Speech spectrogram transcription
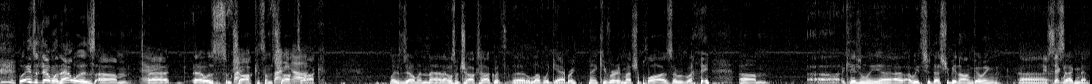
you know. Ladies and gentlemen, that was um, All uh, that was some Sign- chalk, some chalk off. talk. Ladies and gentlemen, uh, that was some chalk talk with uh, the lovely Gabby. Thank you very much. Applause, everybody. Um, uh, occasionally, uh, uh, we should that should be an ongoing uh, New segment?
